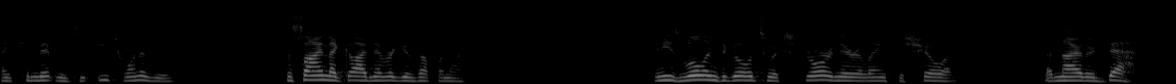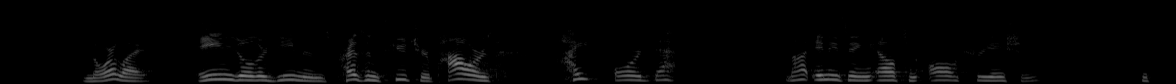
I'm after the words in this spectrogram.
and commitment to each one of you. It's a sign that God never gives up on us. And he's willing to go to extraordinary lengths to show us that neither death nor life, angels or demons, present, future, powers, height or death. Not anything else in all creation can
